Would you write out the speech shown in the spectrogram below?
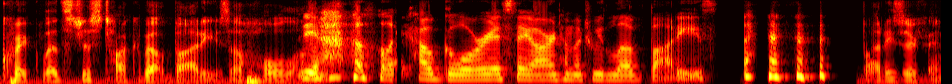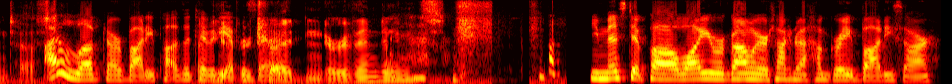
Quick, let's just talk about bodies a whole lot. Yeah, like how glorious they are and how much we love bodies. Bodies are fantastic. I loved our body positivity Have positivity you ever episode. tried nerve endings? You missed it, Paul. While you were gone, we were talking about how great bodies are.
